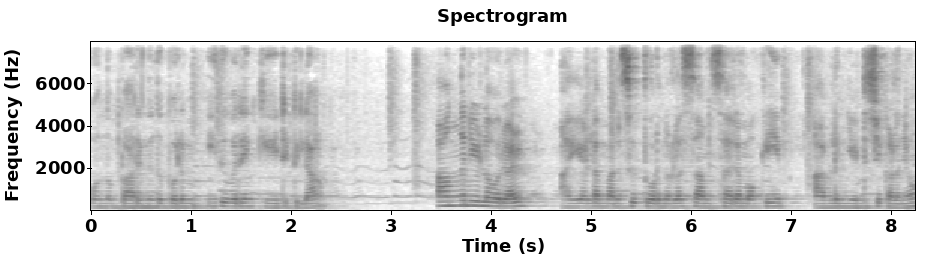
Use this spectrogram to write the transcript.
ഒന്നും പറയുന്നത് പോലും ഇതുവരെയും കേട്ടിട്ടില്ല. അങ്ങനെയുള്ള ഒരാൾ അയാളുടെ മനസ്സ് തുറന്നുള്ള സംസാരമൊക്കെയും അവളെ ഞെട്ടിച്ച് കളഞ്ഞു.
